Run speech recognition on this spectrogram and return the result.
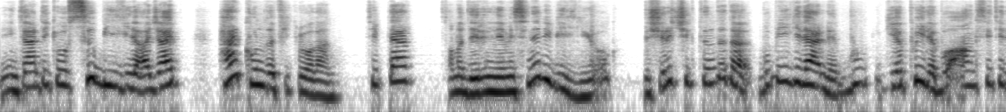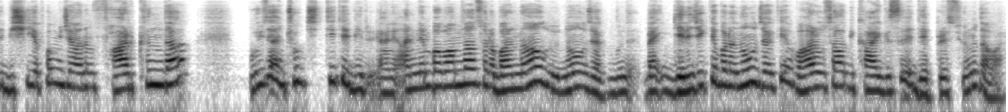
internetteki o sığ bilgili acayip her konuda fikri olan tipler ama derinlemesine bir bilgi yok. Dışarı çıktığında da bu bilgilerle, bu yapıyla, bu anksiyeteli bir şey yapamayacağının farkında. Bu yüzden çok ciddi de bir yani annem babamdan sonra bana ne oluyor, ne olacak, ben gelecekte bana ne olacak diye varoluşsal bir kaygısı ve depresyonu da var.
